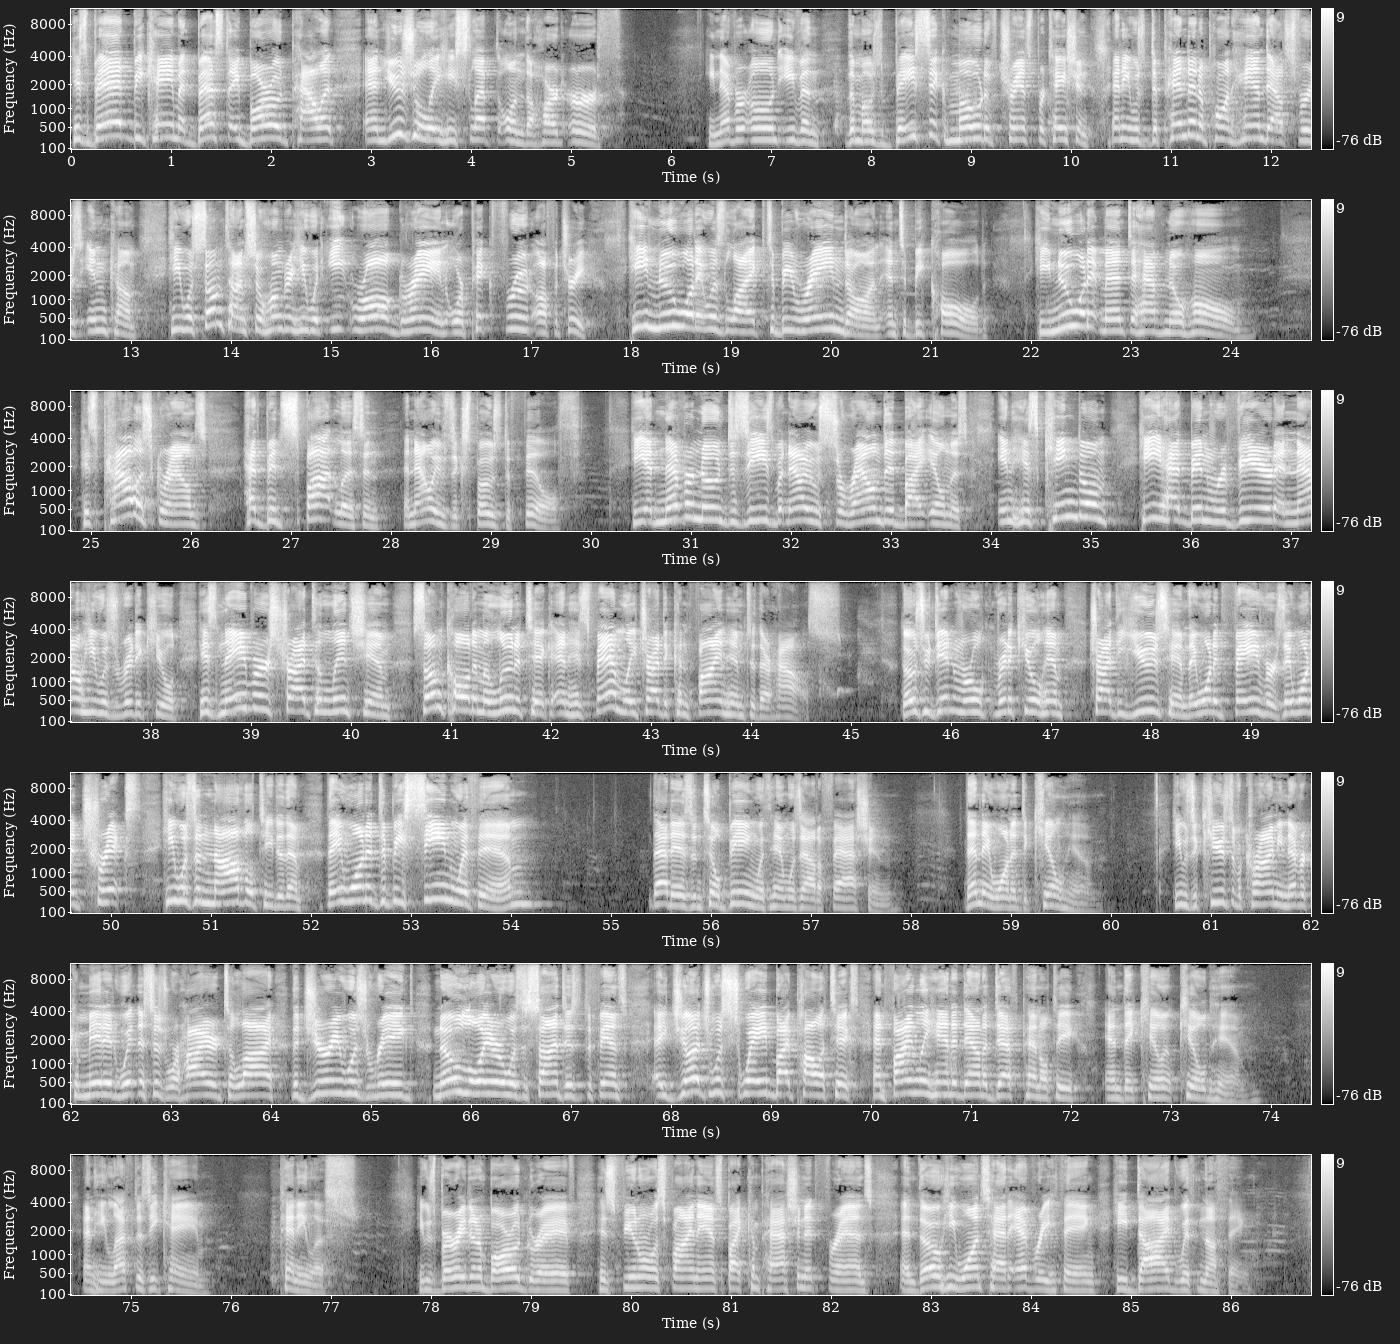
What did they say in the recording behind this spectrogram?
His bed became at best a borrowed pallet, and usually he slept on the hard earth. He never owned even the most basic mode of transportation, and he was dependent upon handouts for his income. He was sometimes so hungry he would eat raw grain or pick fruit off a tree. He knew what it was like to be rained on and to be cold. He knew what it meant to have no home. His palace grounds had been spotless, and, and now he was exposed to filth. He had never known disease, but now he was surrounded by illness. In his kingdom, he had been revered and now he was ridiculed. His neighbors tried to lynch him. Some called him a lunatic, and his family tried to confine him to their house. Those who didn't ridicule him tried to use him. They wanted favors, they wanted tricks. He was a novelty to them. They wanted to be seen with him. That is, until being with him was out of fashion. Then they wanted to kill him. He was accused of a crime he never committed. Witnesses were hired to lie. The jury was rigged. No lawyer was assigned to his defense. A judge was swayed by politics and finally handed down a death penalty, and they kill, killed him. And he left as he came, penniless. He was buried in a borrowed grave. His funeral was financed by compassionate friends. And though he once had everything, he died with nothing.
